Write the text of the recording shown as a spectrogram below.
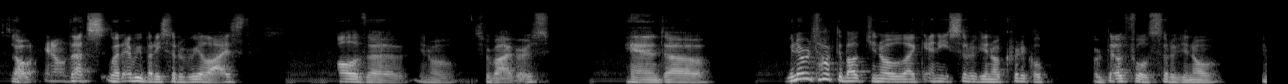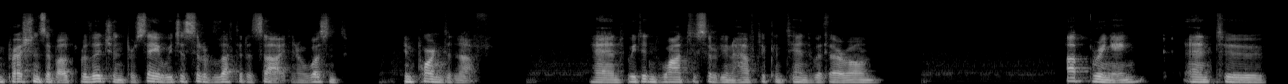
So, you know, that's what everybody sort of realized, all of the, you know, survivors. And uh, we never talked about, you know, like any sort of, you know, critical or doubtful sort of, you know, impressions about religion per se. We just sort of left it aside, you know, it wasn't important enough. And we didn't want to sort of, you know, have to contend with our own upbringing and to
